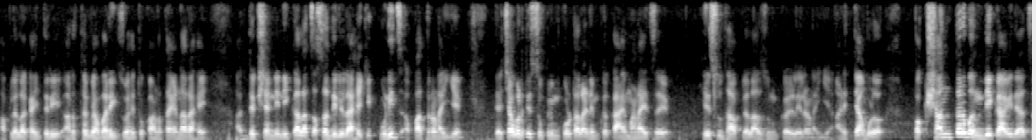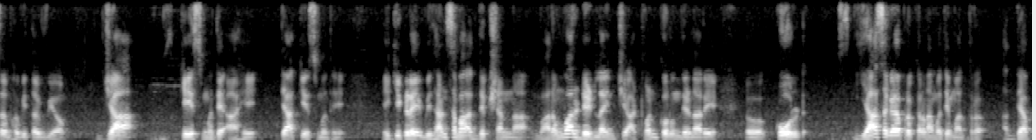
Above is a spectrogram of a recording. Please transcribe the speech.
आपल्याला काहीतरी अर्थ व्यावहारिक जो आहे तो काढता येणार आहे. अध्यक्षांनी निकालच असा दिलेला आहे की कुणीच अपात्र नाही आहे त्याच्यावरती सुप्रीम कोर्टाला नेमकं काय म्हणायचं आहे हे सुद्धा आपल्याला अजून कळलेलं नाही आहे आणि त्यामुळं पक्षांतर बंदी कायद्याचं भवितव्य ज्या केसमध्ये आहे त्या केसमध्ये एकीकडे विधानसभा अध्यक्षांना वारंवार डेडलाईनची आठवण करून देणारे कोर्ट या सगळ्या प्रकरणामध्ये मात्र अद्याप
